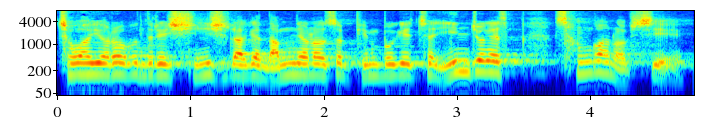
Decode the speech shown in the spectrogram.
저와 여러분들이 신실하게 남녀노소 빈부귀천 인종에 상관없이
